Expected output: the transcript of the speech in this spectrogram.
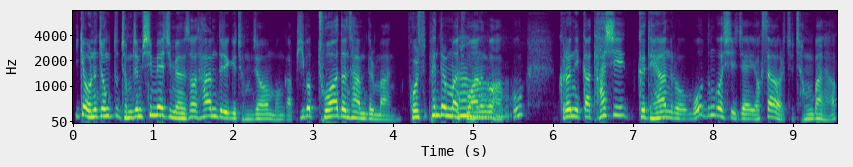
이게 어느 정도 점점 심해지면서 사람들이 이게 점점 뭔가 비법 좋아하던 사람들만 골수 팬들만 좋아하는 어. 것 같고 그러니까 다시 그 대안으로 모든 것이 이제 역사가 그렇죠 정반합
